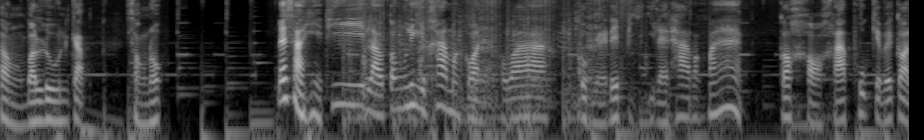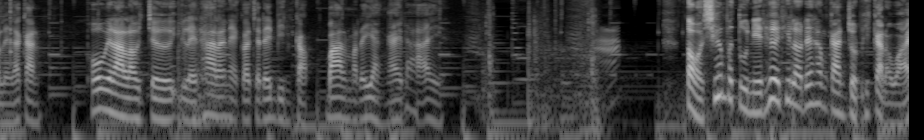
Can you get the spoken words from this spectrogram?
ส่องบอลลูนกับส่องนก และสาเหตุที่เราต้องรีบฆ่ามังกรเนี่ยเพราะว่าผมอยากได้ปีกอีไลท่ามากๆ ก็ขอครับผู้เก็บไว้ก่อนเลยแล้วกัน เพราะเวลาเราเจออีไลท่าแล้วเนี่ยก็จะได้บินกลับบ้านมาได้อย่างง่ายดายต่อเชื่อมประตูเนเธอร์ที่เราได้ทำการจดพิกัดเอาไว้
